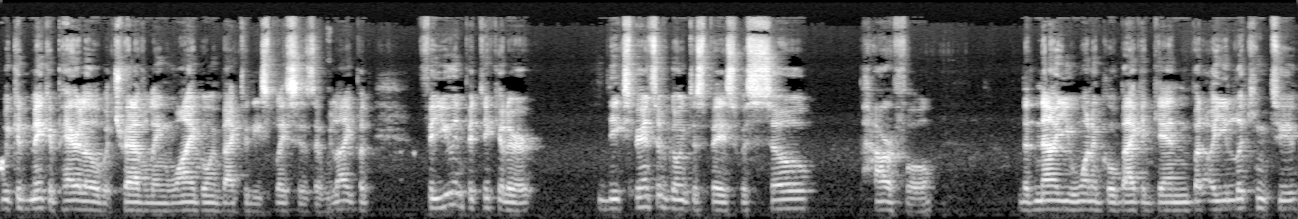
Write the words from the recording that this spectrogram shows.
we could make a parallel with traveling. Why going back to these places that we like? But for you in particular, the experience of going to space was so powerful that now you want to go back again. But are you looking to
